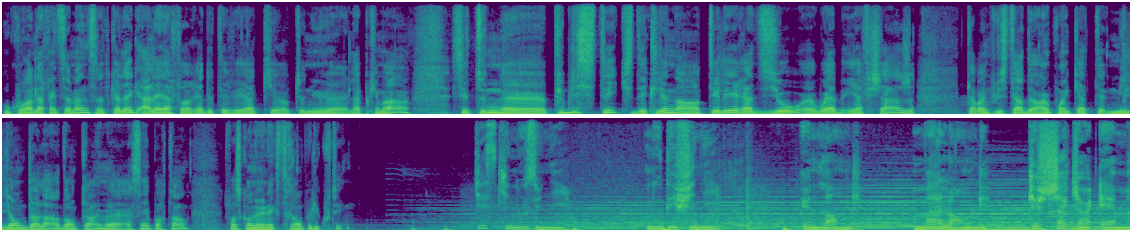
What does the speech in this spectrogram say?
au courant de la fin de semaine. C'est notre collègue Alain Laforêt de TVA qui a obtenu euh, la primeur. C'est une euh, publicité qui se décline en télé, radio, euh, web et affichage. Campagne publicitaire de 1,4 million de dollars, donc quand même euh, assez importante. Je pense qu'on a un extrait, on peut l'écouter. Qu'est-ce qui nous unit, nous définit? Une langue, ma langue, que chacun aime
